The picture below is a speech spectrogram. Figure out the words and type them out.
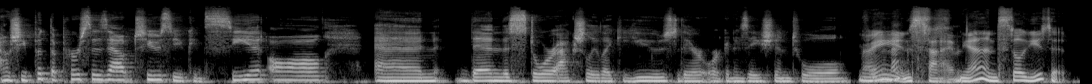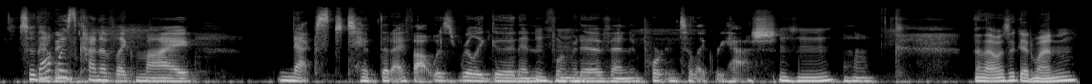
how she put the purses out too so you can see it all and then the store actually like used their organization tool for right. the next time Yeah. And still use it. so that was kind of like my next tip that I thought was really good and mm-hmm. informative and important to like rehash. Mm-hmm. Uh-huh. No, that was a good one.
